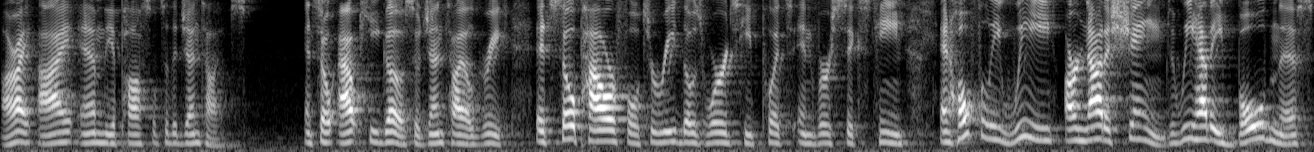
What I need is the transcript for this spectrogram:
all right, I am the apostle to the Gentiles. And so out he goes. So, Gentile Greek. It's so powerful to read those words he puts in verse 16. And hopefully, we are not ashamed. We have a boldness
